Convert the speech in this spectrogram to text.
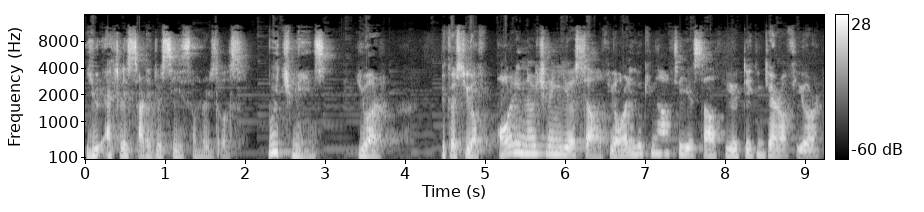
you actually started to see some results, which means you are because you are already nurturing yourself, you're already looking after yourself, you're taking care of your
